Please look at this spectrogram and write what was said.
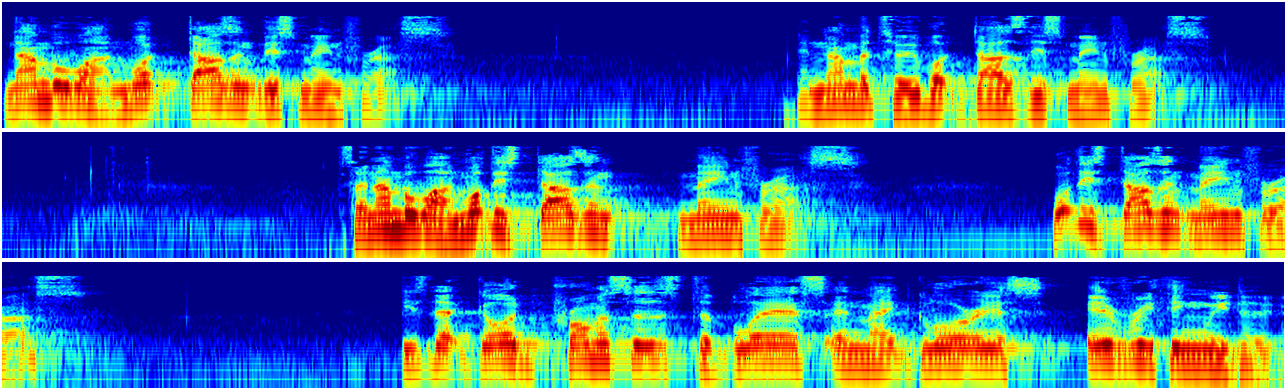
Number one, what doesn't this mean for us? And number two, what does this mean for us? So number one, what this doesn't mean for us. What this doesn't mean for us is that God promises to bless and make glorious everything we do.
